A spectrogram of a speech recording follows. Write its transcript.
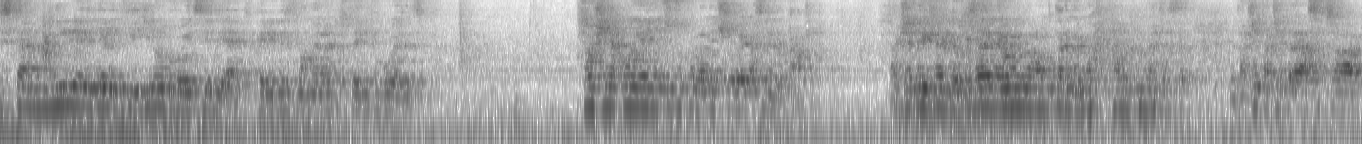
systém nikdy neviděl jedinou dvojici věd, který by znamenal to stejný obou jazycích. Což jako je něco, co podle mě člověk asi nedokáže. Takže bych řekl, dobře, neumím term memory, ale umíme zase. Takže, takže to je asi třeba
